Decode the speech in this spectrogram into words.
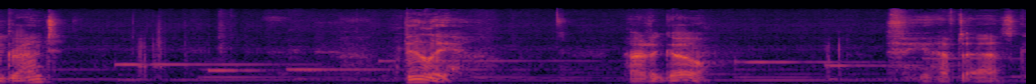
Grant? Billy. How'd it go? You have to ask.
